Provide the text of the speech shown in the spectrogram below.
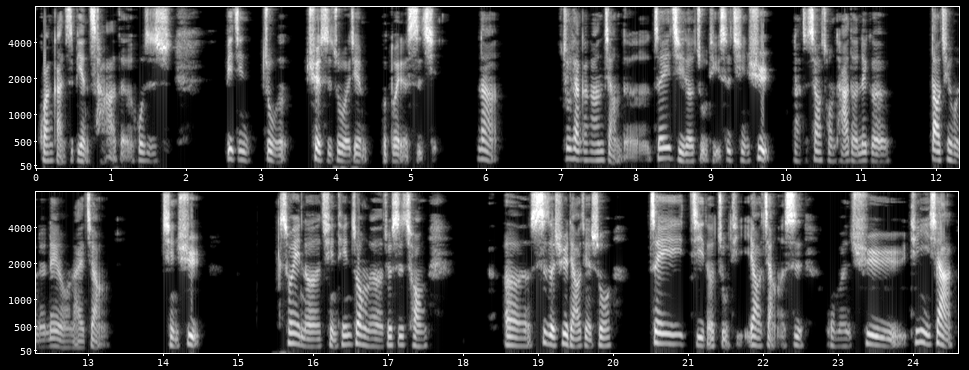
观感是变差的，或者是毕竟做了。确实做了一件不对的事情。那就像刚刚讲的，这一集的主题是情绪，那只是要从他的那个道歉文的内容来讲情绪。所以呢，请听众呢，就是从呃试着去了解说，这一集的主题要讲的是，我们去听一下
